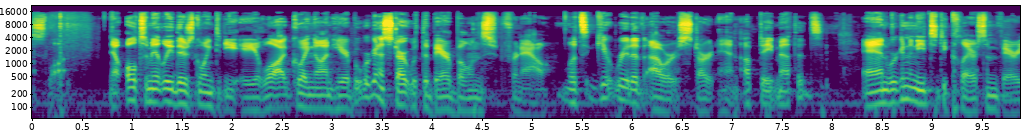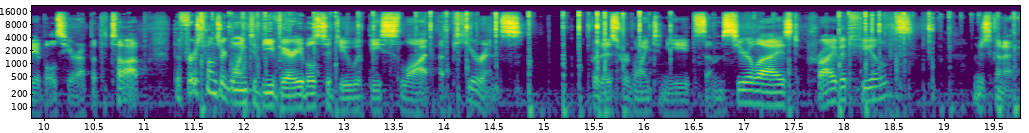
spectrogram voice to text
slot. Now, ultimately, there's going to be a lot going on here, but we're going to start with the bare bones for now. Let's get rid of our start and update methods, and we're going to need to declare some variables here up at the top. The first ones are going to be variables to do with the slot appearance. For this, we're going to need some serialized private fields. I'm just going to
